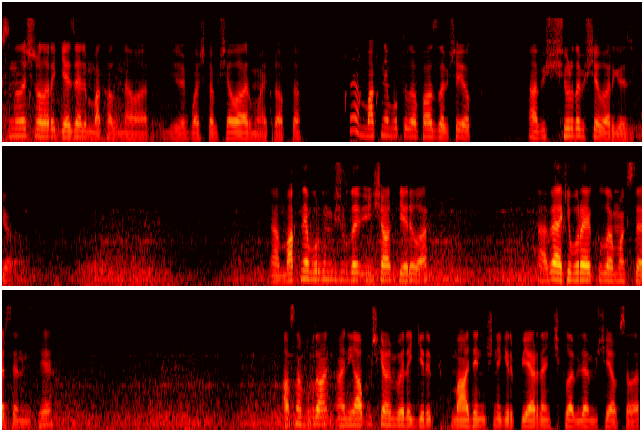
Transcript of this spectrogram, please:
Bu kısımda da şuraları gezelim bakalım ne var. Diyecek başka bir şey var mı etrafta? Ha, Magdeburg'da da fazla bir şey yok. Ha bir şurada bir şey var gözüküyor. Ya Magdeburg'un bir şurada inşaat yeri var. Ha belki buraya kullanmak isterseniz diye. Aslında buradan hani yapmışken böyle girip madenin içine girip bir yerden çıkılabilen bir şey yapsalar.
